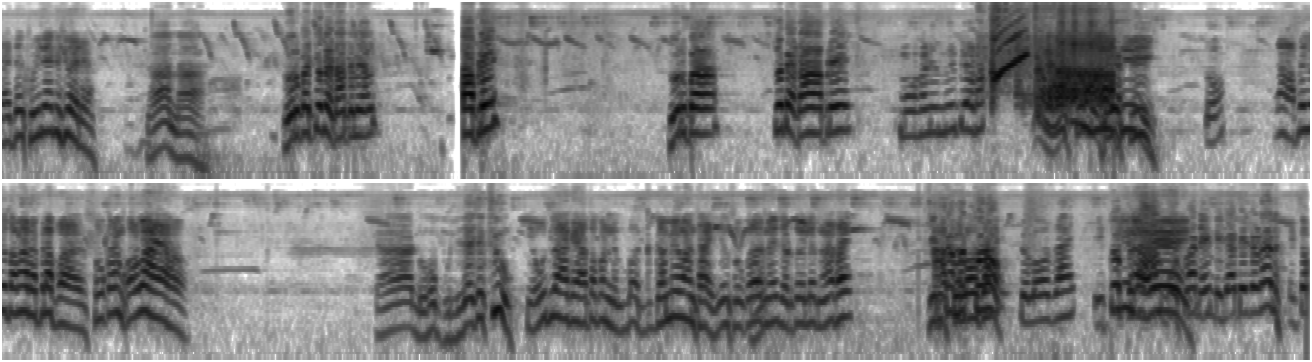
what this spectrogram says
યાદ ખોઈ રહ્યા કે શું અરે. ના ના. જોરબા ચો બેઠા તમે હાલ? આપણે? જોરબા ચો બેઠા આપણે મોહણી બેઠા. તો? ના, આપણે તો તમારે પેલા છોકરાને ખોલવા આવ્યા હા. ડોહો ભૂલી જાય છે શું? એવું જ લાગે આ તો પણ ગમે વાન થાય. એમ છોકરા નહીં જડતો એટલે ના થાય. ચિંતા મત કરો. પેલો જાય. એ તો પેલા આ નહીં. બીજા બે જણા ને. એક તો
